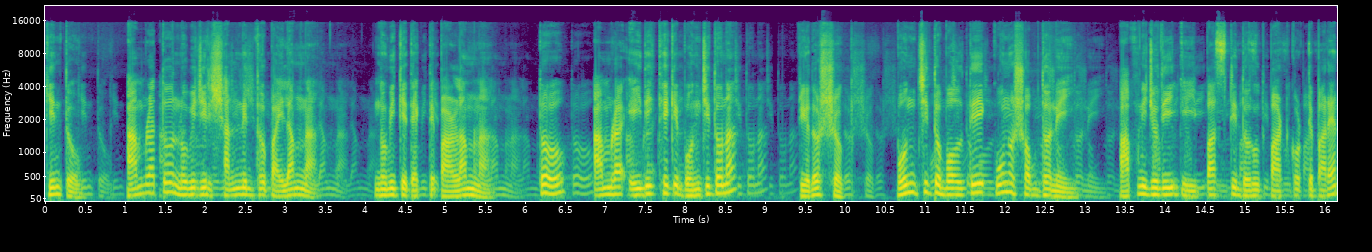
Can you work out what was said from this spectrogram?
কিন্তু আমরা তো নবীজির সান্নিধ্য পাইলাম না। নবীকে দেখতে পারলাম না। তো আমরা এই দিক থেকে বঞ্চিত না? প্রিয় দর্শক, বঞ্চিত বলতে কোনো শব্দ নেই। আপনি যদি এই পাঁচটি দরুদ পাঠ করতে পারেন,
